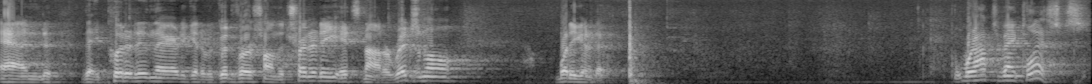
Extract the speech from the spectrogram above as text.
and they put it in there to get a good verse on the Trinity. It's not original. What are you going to do? But we're out to make lists.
